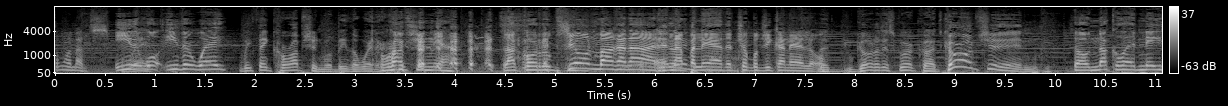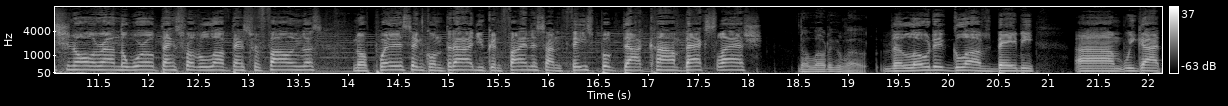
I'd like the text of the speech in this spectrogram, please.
Well, not split. Either well, either way, we think corruption will be the winner. corruption, yeah. La corrupción va a ganar en la pelea de Triple G Canelo. Go to the scorecards. Corruption. So, Knucklehead Nation all around the world, thanks for the love. Thanks for following us. Nos puedes encontrar. You can find us on Facebook.com backslash The loaded globe. The Loaded Gloves, baby. Um, we got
